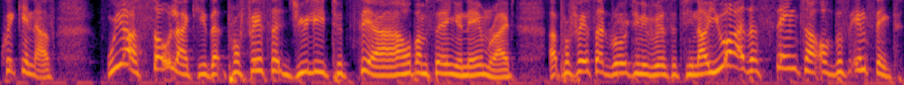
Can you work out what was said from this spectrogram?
quick enough. We are so lucky that Professor Julie Coetzee, I hope I'm saying your name right, uh, professor at Rhodes University. Now you are at the center of this insect.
